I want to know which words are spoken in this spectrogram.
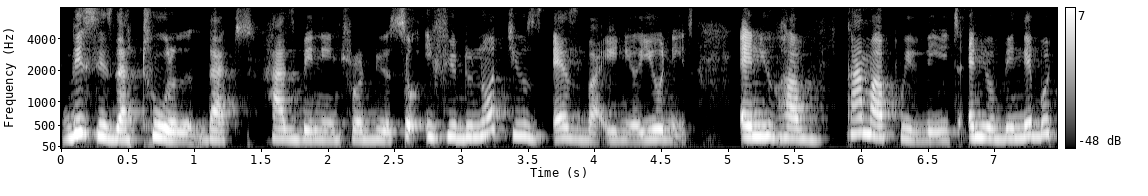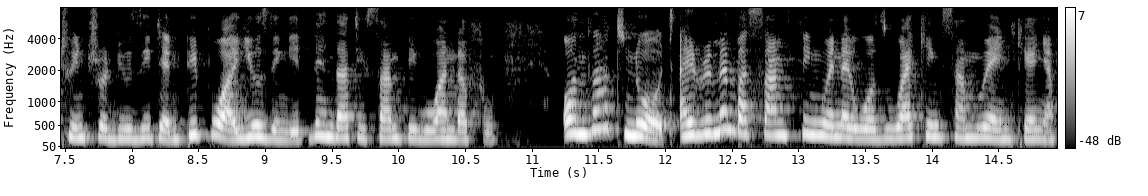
This is a tool that has been introduced. So if you do not use SBAR in your unit and you have come up with it and you've been able to introduce it and people are using it, then that is something wonderful on that note, I remember something when I was working somewhere in Kenya.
